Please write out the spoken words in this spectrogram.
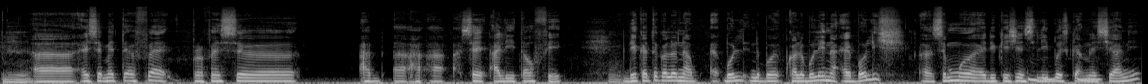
Yeah. Uh, as a matter of fact, Profesor Ab, uh, uh, Syed Ali Taufik Hmm. Dia kata kalau nak boleh kalau boleh nak abolish uh, semua education syllabus kat Malaysia ni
